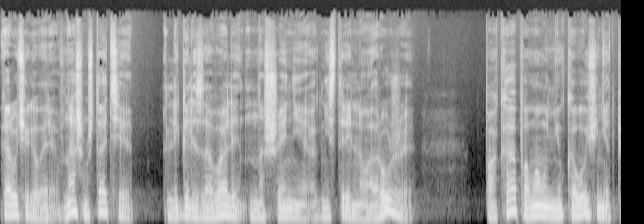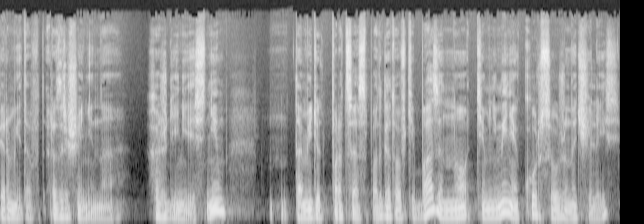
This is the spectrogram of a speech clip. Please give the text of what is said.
Короче говоря, в нашем штате легализовали ношение огнестрельного оружия Пока, по-моему, ни у кого еще нет пермитов, разрешений на хождение с ним. Там идет процесс подготовки базы, но, тем не менее, курсы уже начались.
